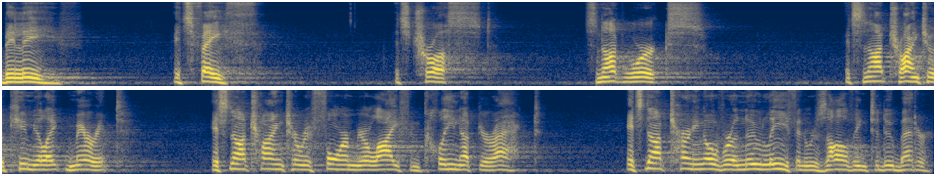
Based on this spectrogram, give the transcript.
Believe. It's faith. It's trust. It's not works. It's not trying to accumulate merit. It's not trying to reform your life and clean up your act. It's not turning over a new leaf and resolving to do better.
